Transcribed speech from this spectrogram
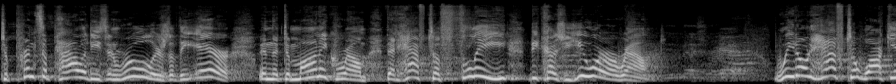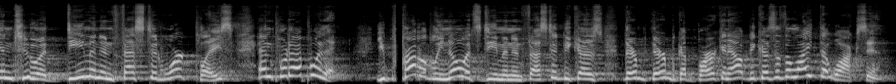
to principalities and rulers of the air in the demonic realm that have to flee because you are around. We don't have to walk into a demon infested workplace and put up with it. You probably know it's demon infested because they're, they're barking out because of the light that walks in.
